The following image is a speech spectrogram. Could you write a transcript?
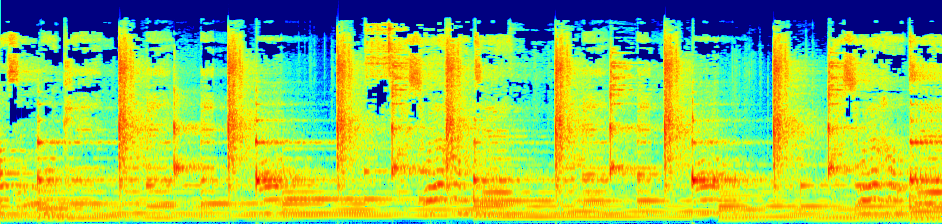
I'm looking Cause we're haunted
